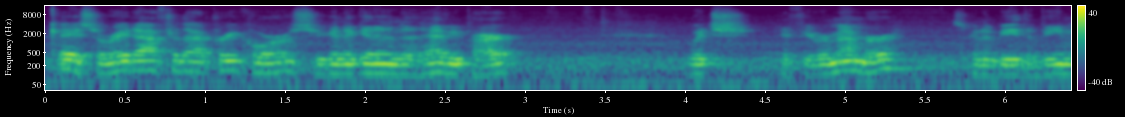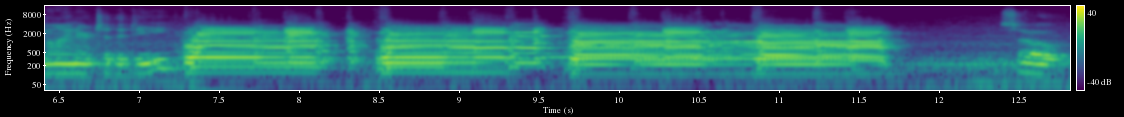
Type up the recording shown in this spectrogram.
Okay, so right after that pre-chorus, you're going to get into the heavy part, which, if you remember, is going to be the B minor to the D. So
